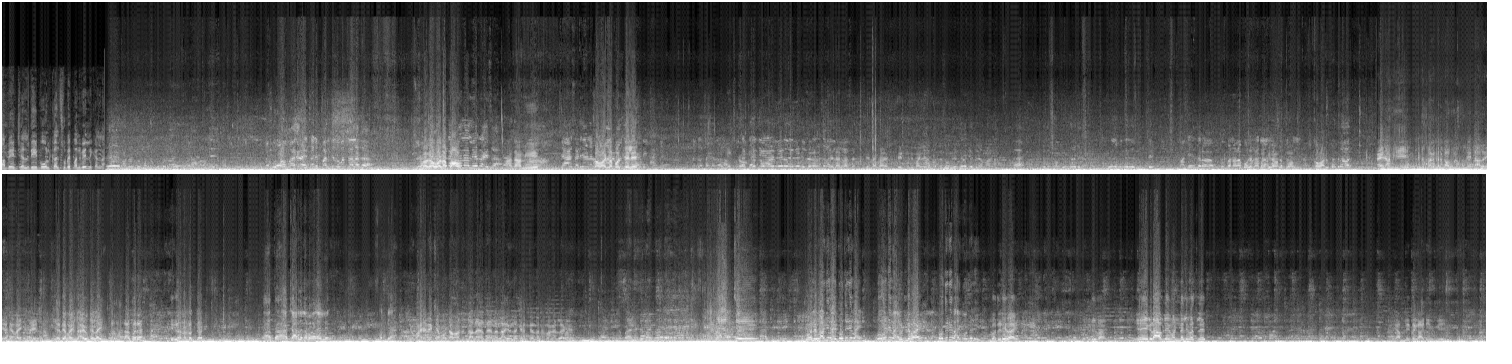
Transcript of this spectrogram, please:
अबे जल्दी बोल कल सुबह पनवेल निकलना। बघा वडापाव. आता आम्ही कवाडला पोचलेले शेलारला सर शेलारला स्ट्रीट मोठी पाठी चला बाकी जाऊ आपण कवाड काय आम्ही बर्गर खाऊन इथं आलो यद्या बाईच्या साईडला यद्या बाई लाईव्ह केला चला बरं किती जण बघतात आता चार जण बघायला लागले. सध्या. ह्यो माझ्यापेक्षा मोठा माणूस झालाय आता याला लाईव्हला चार चार जण बघायला लागले. आमचे गोदडी गोदडी कुठले गोदडी गोदडी गोदडी गोदडी हे इकडे आपले मंडळी बसलेत. आपली इथं गाडी उभी आहे.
